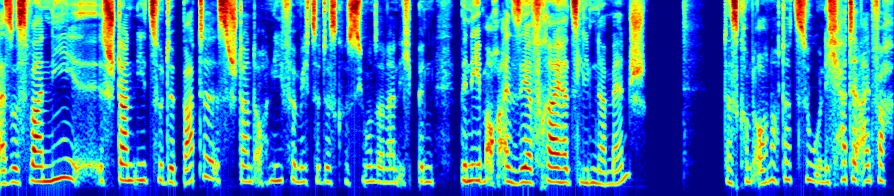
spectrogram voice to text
Also, es war nie es stand nie zur Debatte, es stand auch nie für mich zur Diskussion, sondern ich bin bin eben auch ein sehr freiheitsliebender Mensch. Das kommt auch noch dazu und ich hatte einfach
